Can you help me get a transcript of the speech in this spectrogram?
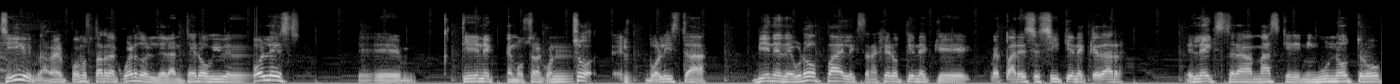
Sí, a ver, podemos estar de acuerdo, el delantero vive de goles, eh, tiene que demostrar con eso, el futbolista viene de Europa, el extranjero tiene que, me parece, sí tiene que dar el extra más que ningún otro,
